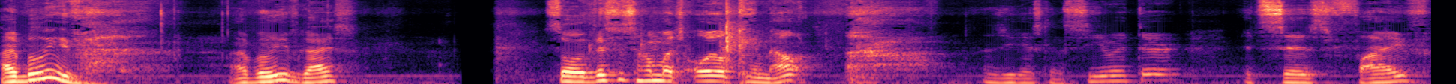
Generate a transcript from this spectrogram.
I believe. I believe, guys. So this is how much oil came out. As you guys can see right there it says five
